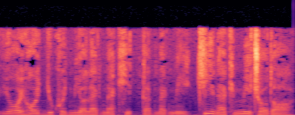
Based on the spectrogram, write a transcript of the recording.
jaj, hagyjuk, hogy mi a legmeghittebb, meg mi, kinek micsoda.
